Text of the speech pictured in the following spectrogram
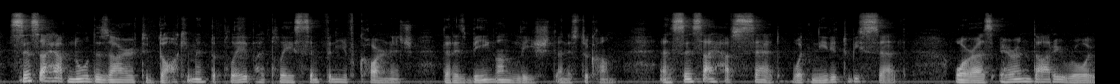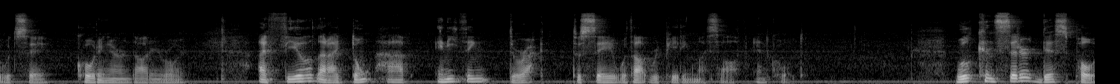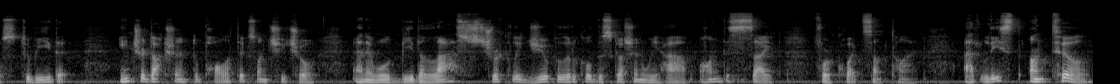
Since I have no desire to document the play by play symphony of carnage that is being unleashed and is to come, and since I have said what needed to be said, or as Arundhati Roy would say, quoting Arundhati Roy, I feel that I don't have anything direct to say without repeating myself. End quote. We'll consider this post to be the introduction to politics on Chicho, and it will be the last strictly geopolitical discussion we have on this site for quite some time, at least until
